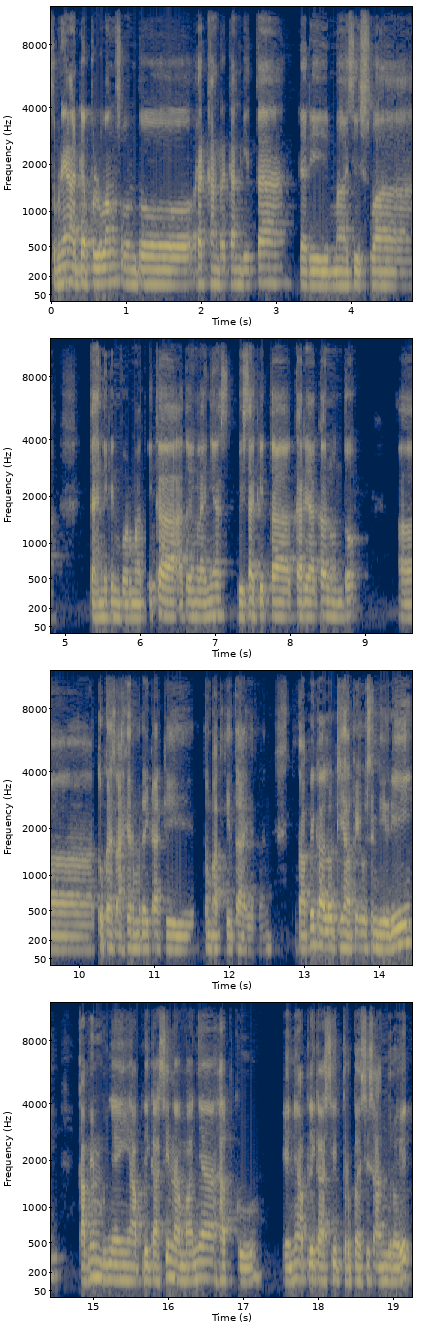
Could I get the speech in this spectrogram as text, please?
Sebenarnya ada peluang untuk rekan-rekan kita dari mahasiswa teknik informatika atau yang lainnya bisa kita karyakan untuk uh, tugas akhir mereka di tempat kita gitu kan. Tetapi kalau di HPU sendiri kami mempunyai aplikasi namanya Hubku ini aplikasi berbasis Android,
